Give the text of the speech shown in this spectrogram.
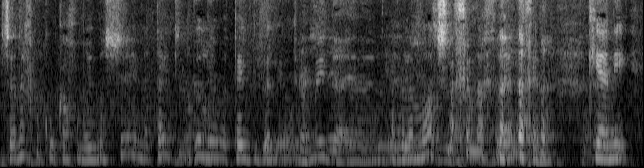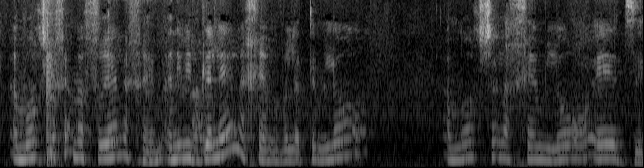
שאנחנו כל כך אומרים, השם, מתי תתגלה, מתי תתגלה. אבל המוח שלכם מפריע לכם. כי אני, המוח שלכם מפריע לכם. אני מתגלה עליכם, אבל אתם לא... המוח שלכם לא רואה את זה.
